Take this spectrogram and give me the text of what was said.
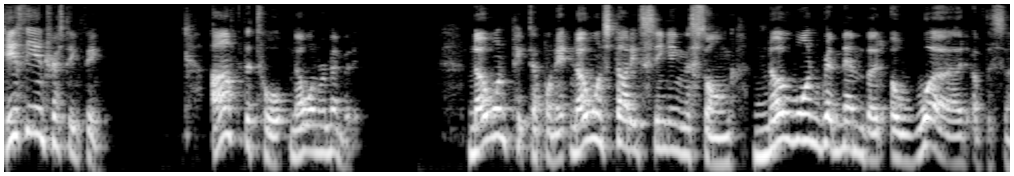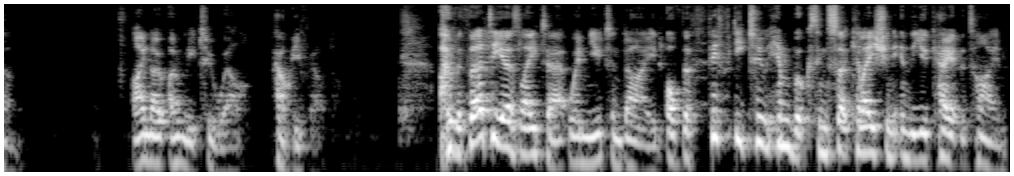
Here's the interesting thing after the talk, no one remembered it. No one picked up on it. No one started singing the song. No one remembered a word of the sermon. I know only too well how he felt. Over 30 years later, when Newton died, of the 52 hymn books in circulation in the UK at the time,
